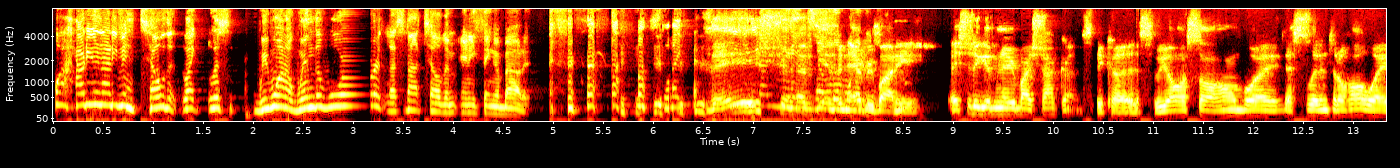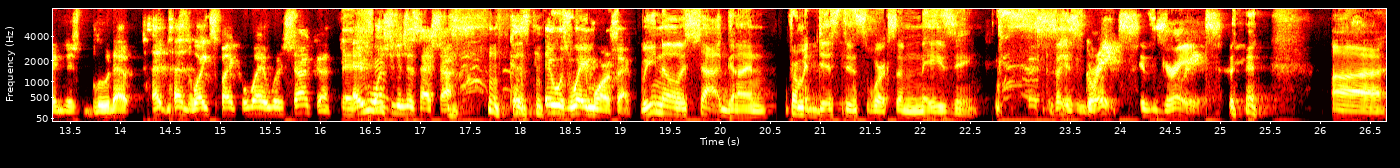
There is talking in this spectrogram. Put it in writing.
Well, how do you not even tell them? Like, listen, we want to win the war. Let's not tell them anything about it. like, They should have given everybody. They should have given everybody shotguns because we all saw homeboy that slid into the hallway and just blew that that, that white spike away with a shotgun. That's Everyone should have just had shotguns because it was way more effective. We know a shotgun from a distance works amazing. It's, it's great. It's great. uh,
